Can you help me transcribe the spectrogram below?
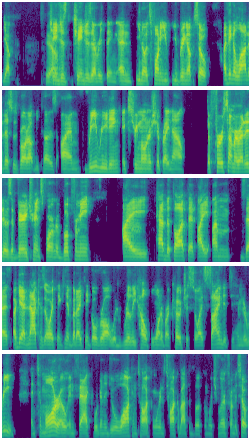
Yep. yeah changes changes everything and you know it's funny you, you bring up so i think a lot of this was brought up because i'm rereading extreme ownership right now the first time i read it it was a very transformative book for me. I had the thought that i i'm that again not because oh i think him but i think overall it would really help one of our coaches. So i signed it to him to read. And tomorrow in fact we're going to do a walk and talk and we're going to talk about the book and what you learned from it. So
